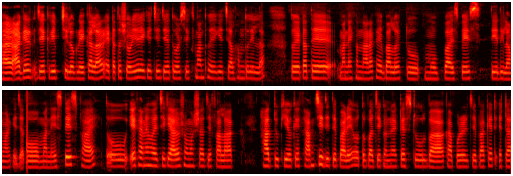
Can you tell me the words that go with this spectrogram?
আর আগের যে ক্রিপ ছিল গ্রে কালার, এটা তো সরিয়ে রেখেছি যেহেতু ওর সিক্স মান্থ হয়ে গিয়েছে, আলহামদুলিল্লাহ। তো এটাতে মানে এখন না রাখাই ভালো, একটু মুভ বা স্পেস দিয়ে দিলাম আর কি যাতে মানে স্পেস পায়। তো এখানে হয়েছে কি আরও সমস্যা যে ফালাক হাত ঢুকিয়ে ওকে খামচিয়ে দিতে পারে অথবা যে কোনো একটা স্টুল বা কাপড়ের যে বাকেট এটা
